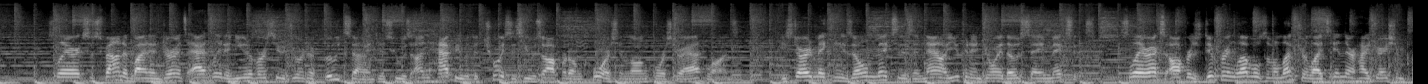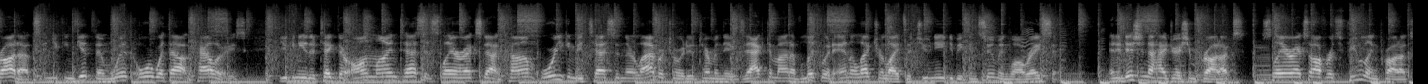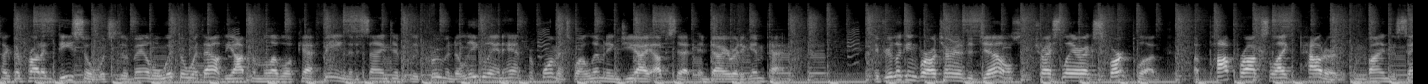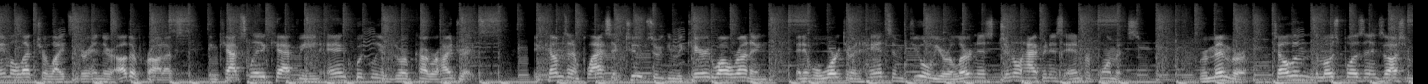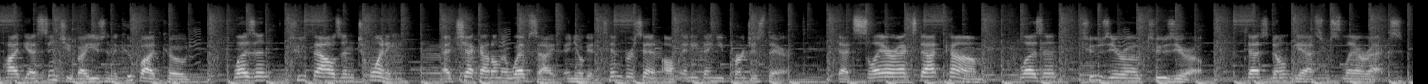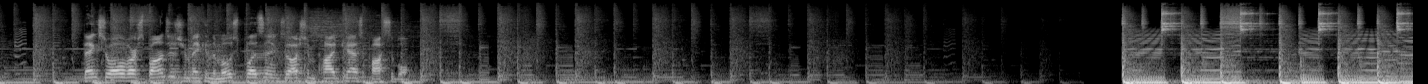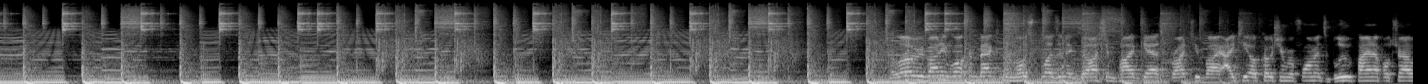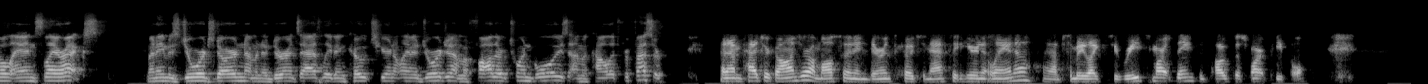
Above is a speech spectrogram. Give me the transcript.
SlayRx was founded by an endurance athlete and University of Georgia food scientist who was unhappy with the choices he was offered on course in long course triathlons. He started making his own mixes, and now you can enjoy those same mixes. SlayRx offers differing levels of electrolytes in their hydration products, and you can get them with or without calories. You can either take their online test at slayerx.com or you can be tested in their laboratory to determine the exact amount of liquid and electrolytes that you need to be consuming while racing. In addition to hydration products, SlayerX offers fueling products like their product Diesel, which is available with or without the optimal level of caffeine that is scientifically proven to legally enhance performance while limiting GI upset and diuretic impact. If you're looking for alternative gels, try SlayerX Spark Plug, a Pop Rocks like powder that combines the same electrolytes that are in their other products, encapsulated caffeine, and quickly absorbed carbohydrates. It comes in a plastic tube so it can be carried while running, and it will work to enhance and fuel your alertness, general happiness, and performance. Remember, tell them the Most Pleasant Exhaustion podcast sent you by using the coupon code PLEASANT2020 at checkout on their website, and you'll get 10% off anything you purchase there. That's SlayerX.com, Pleasant2020. Test, don't guess with SlayerX. Thanks to all of our sponsors for making the Most Pleasant Exhaustion podcast possible. Podcast brought to you by ITL Coaching Performance, Blue Pineapple Travel, and Slayer X. My name is George Darden. I'm an endurance athlete and coach here in Atlanta, Georgia. I'm a father of twin boys. I'm a college professor. And I'm Patrick Andra. I'm also an endurance coach and athlete here in Atlanta. I'm somebody who likes to read smart things and talk to smart people.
